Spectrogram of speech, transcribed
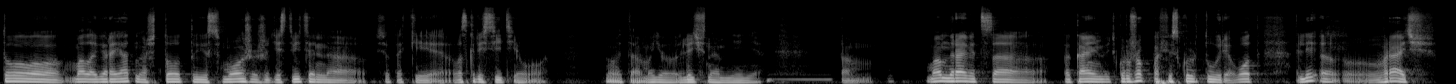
то маловероятно, что ты сможешь действительно все-таки воскресить его. Ну, это мое личное мнение. Там, вам нравится какая-нибудь кружок по физкультуре. Вот ли, э, врач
